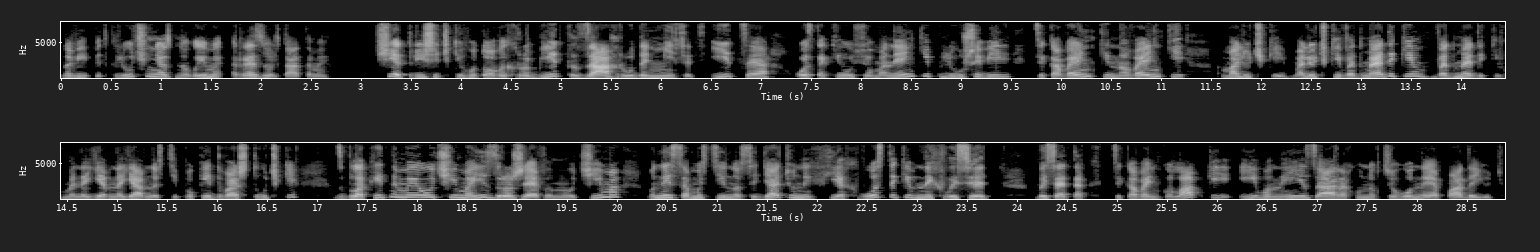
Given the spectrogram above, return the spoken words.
нові підключення з новими результатами. Ще трішечки готових робіт за грудень місяць. І це ось такі ось маленькі, плюшеві, цікавенькі, новенькі малючки. Малючки-ведмедики. Ведмедики в мене є в наявності поки два штучки з блакитними очима і з рожевими очима. Вони самостійно сидять, у них є хвостики, в них висять, висять так цікавенько лапки, і вони за рахунок цього не падають.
